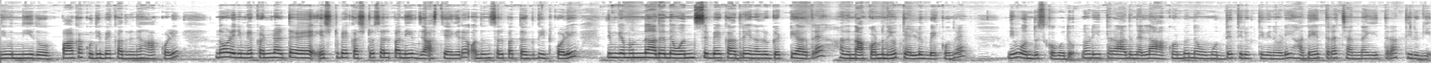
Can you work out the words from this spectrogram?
ನೀವು ನೀರು ಪಾಕ ಕುದಿಬೇಕಾದ್ರೇ ಹಾಕ್ಕೊಳ್ಳಿ. ನೋಡಿ, ನಿಮಗೆ ಕಣ್ಣಳತೆ ಎಷ್ಟು ಬೇಕು ಅಷ್ಟು ಸ್ವಲ್ಪ ನೀರು ಜಾಸ್ತಿ ಆಗಿದೆ ಅದನ್ನು ಸ್ವಲ್ಪ ತೆಗ್ದಿಟ್ಕೊಳ್ಳಿ ನಿಮಗೆ ಮುನ್ನ ಅದನ್ನು ಹೊಂದಿಸಬೇಕಾದ್ರೆ ಏನಾದರೂ ಗಟ್ಟಿ ಆದರೆ ಅದನ್ನು ಹಾಕ್ಕೊಂಡು ನೀವು ತೆಳ್ಳಗೆ ಬೇಕು ಅಂದರೆ ನೀವು ಹೊಂದಿಸ್ಕೋಬೋದು. ನೋಡಿ, ಈ ಥರ ಅದನ್ನೆಲ್ಲ ಹಾಕ್ಕೊಂಡು ನಾವು ಮುದ್ದೆ ತಿರುಗ್ತೀವಿ ನೋಡಿ, ಅದೇ ಥರ ಚೆನ್ನಾಗಿ ಈ ಥರ ತಿರುಗಿ.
